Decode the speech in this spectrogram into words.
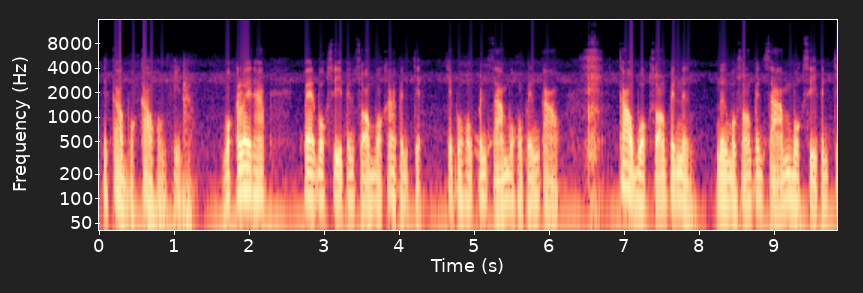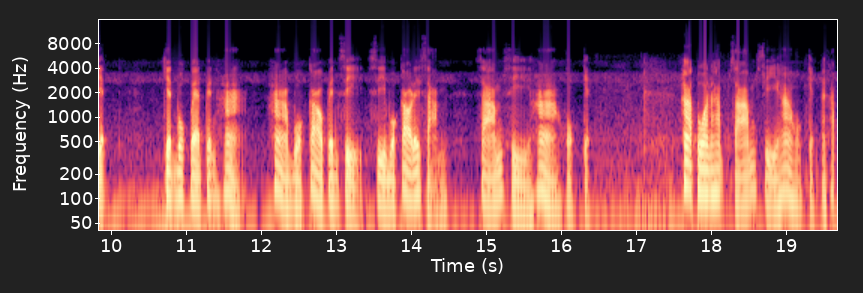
เลขเก้าบวกเก้าของที่นะครับบวกกันเลยนะครับแปดบวกสี่เป็นสองบวกห้าเป็นเจ็ดเจ็ดบวกหกเป็นสามบวกหกเป็นเก้าเก้าบวกสองเป็นหนึ่งหนึ่งบวกสองเป็นสามบวกสี่เป็นเจ็ดเจ็ดบวกแปดเป็นห้าห้าบวกเก้าเป็นสี่สี่บวกเก้าได้สามสามสี่ห้าหกเจ็ดห้าตัวนะครับสามสี่ห้าหกเจ็ดนะครับ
